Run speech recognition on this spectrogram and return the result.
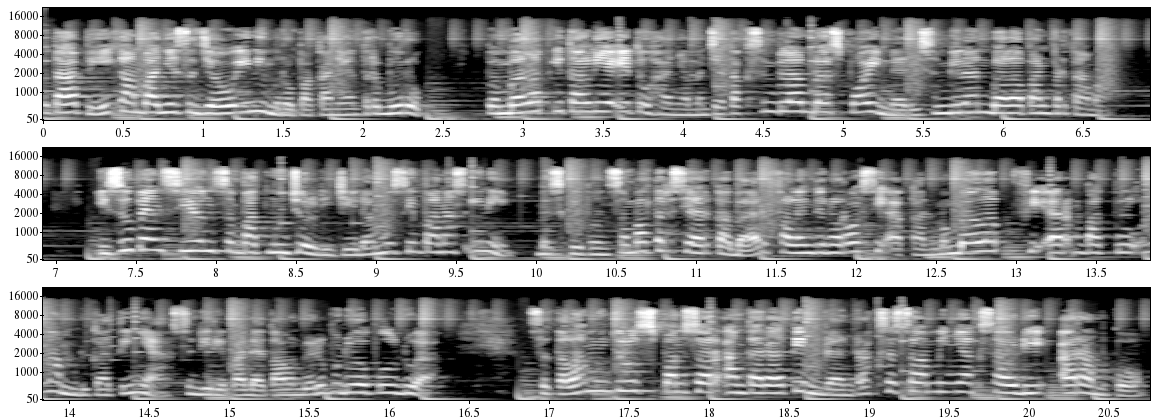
Tetapi kampanye sejauh ini merupakan yang terburuk. Pembalap Italia itu hanya mencetak 19 poin dari 9 balapan pertama. Isu pensiun sempat muncul di jeda musim panas ini, meskipun sempat tersiar kabar Valentino Rossi akan membalap VR46 Ducatinya sendiri pada tahun 2022. Setelah muncul sponsor antara tim dan raksasa minyak Saudi Aramco,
